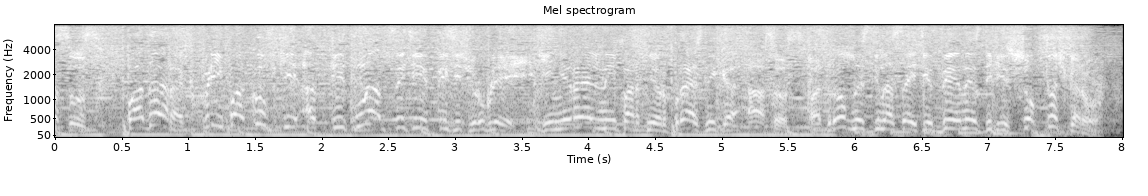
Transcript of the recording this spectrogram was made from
Asus в подарок при покупке от 15 тысяч рублей. Генеральный партнер праздника Asus. Подробности на сайте dnsdefishop.ru.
